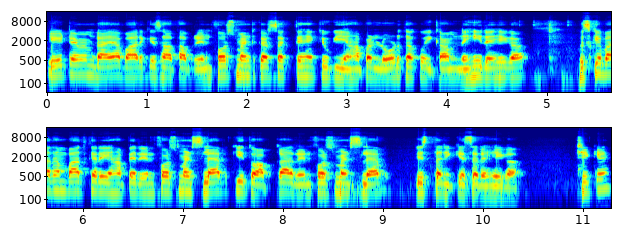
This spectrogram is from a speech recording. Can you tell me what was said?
एट एम डाया बार के साथ आप रेनफोर्समेंट कर सकते हैं, क्योंकि यहाँ पर लोड का कोई काम नहीं रहेगा। उसके बाद हम बात करें यहाँ पे रेनफोर्समेंट स्लैब की तो आपका रेनफोर्समेंट स्लैब इस तरीके से रहेगा। ठीक है?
